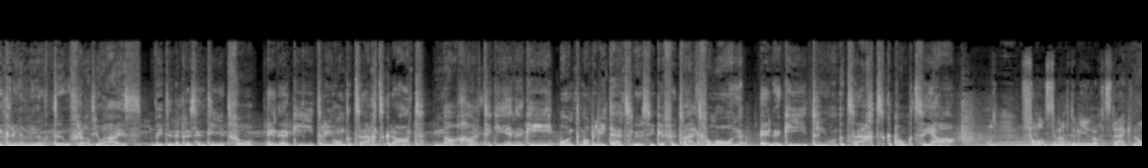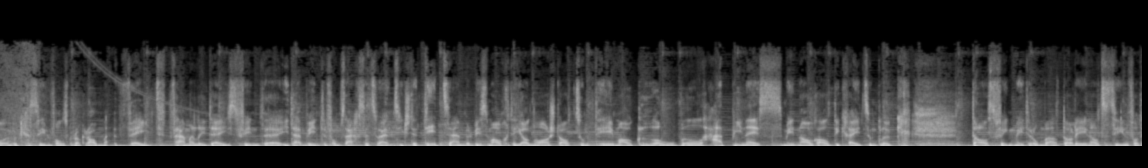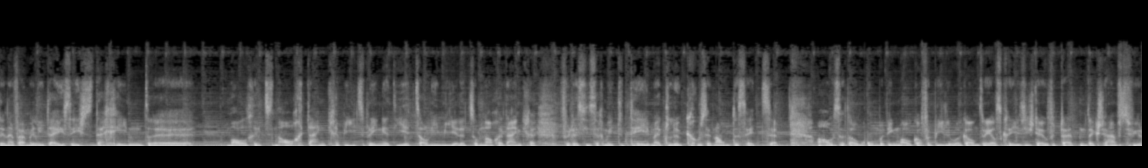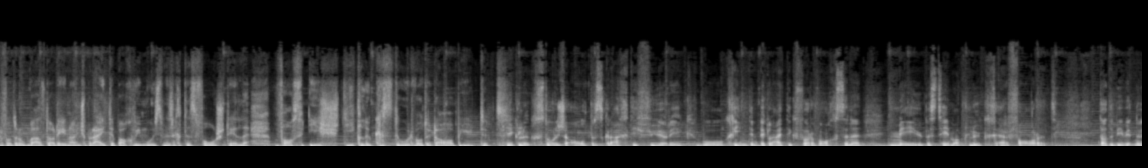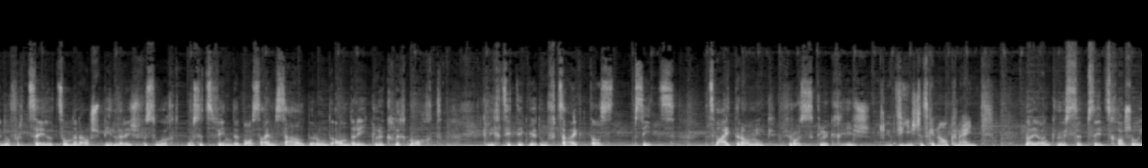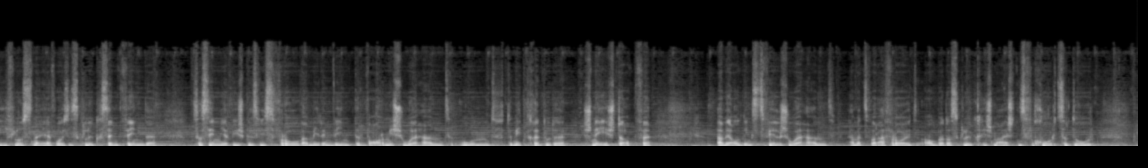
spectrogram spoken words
Die grünen Minuten auf Radio 1 wird Ihnen präsentiert von Energie 360 Grad. Nachhaltige Energie und Mobilitätslösungen für die Welt vom Morgen. Energie360.ch Falls ihr nach den Weihnachtstagen noch ein wirklich sinnvolles Programm wollt, Family Days finden in diesem Winter vom 26. Dezember bis zum 8. Januar statt zum Thema Global Happiness mit Nachhaltigkeit zum Glück. Das findet man in der Umweltarena. Das Ziel dieser Family Days ist den Kindern äh, mal ein bisschen Nachdenken beizubringen, die zu animieren zum Nachdenken, für dass sie sich mit den Themen Glück auseinandersetzen. Also da unbedingt mal vorbeischauen. Andreas Krise, stellvertretender Geschäftsführer von der Umweltarena in Spreitenbach. Wie muss man sich das vorstellen? Was ist die Glückstour, die ihr da anbietet? Die Glückstour ist eine altersgerechte Führung, wo Kinder in Begleitung von Erwachsenen mehr über das Thema Glück erfahren. Dabei wird nicht nur erzählt, sondern auch spielerisch versucht herauszufinden, was einem selber und andere glücklich macht. Gleichzeitig wird aufgezeigt, dass Besitz zweitrangig für unser Glück ist. Wie ist das genau gemeint? Naja, ein gewisser Besitz kann schon Einfluss nehmen auf unser Glücksempfinden. So sind wir beispielsweise froh, wenn wir im Winter warme Schuhe haben und damit können durch den Schnee stapfen wenn wir allerdings zu viele Schuhe haben, haben wir zwar auch Freude, aber das Glück ist meistens von kurzer Dauer.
